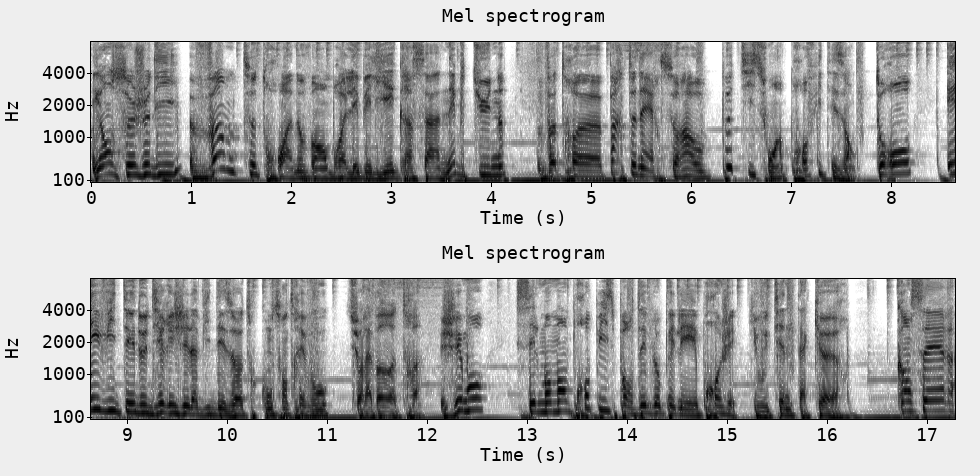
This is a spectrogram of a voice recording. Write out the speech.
Et en ce jeudi 23 novembre, les béliers, grâce à Neptune, votre partenaire sera aux petits soins, profitez-en. Taureau, évitez de diriger la vie des autres, concentrez-vous sur la vôtre. Gémeaux, c'est le moment propice pour développer les projets qui vous tiennent à cœur. Cancer,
